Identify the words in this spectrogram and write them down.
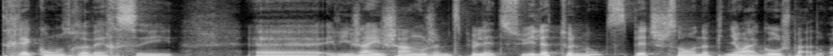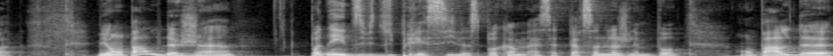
très controversés. Euh, et les gens échangent un petit peu là-dessus. Et là, tout le monde se pitch son opinion à gauche pas à droite. Mais on parle de gens pas d'individus précis. C'est pas comme ah, cette personne-là, je l'aime pas. On parle de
